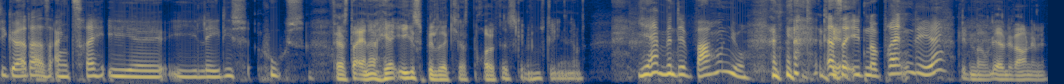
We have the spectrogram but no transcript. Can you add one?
de gør deres entré i, øh, i Ladies hus. Faster Anna her ikke spillet af Kirsten Rolfed, skal vi huske lige nævne. Ja, men det var hun jo. altså i den oprindelige, ikke? Er den- Ja, det var hun nemlig.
